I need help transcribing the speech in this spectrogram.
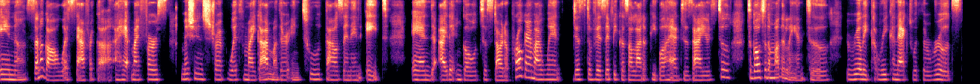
in uh, Senegal, West Africa. I had my first missions trip with my godmother in 2008. And I didn't go to start a program. I went just to visit because a lot of people had desires to to go to the motherland to really reconnect with the roots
